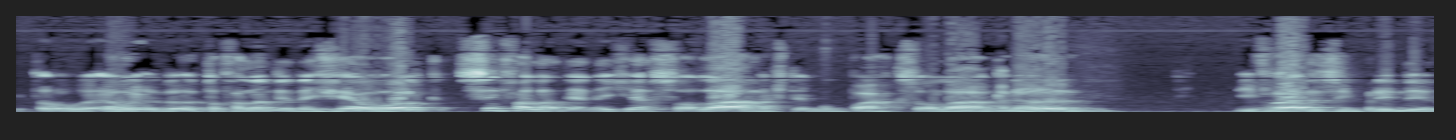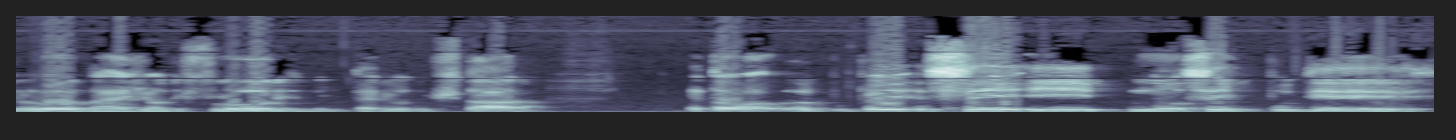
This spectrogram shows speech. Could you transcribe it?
Então, eu estou falando de energia eólica, sem falar de energia solar, nós temos um parque solar grande, de vários empreendedores na região de Flores, no interior do estado. Então, sem, e, no, sem poder,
